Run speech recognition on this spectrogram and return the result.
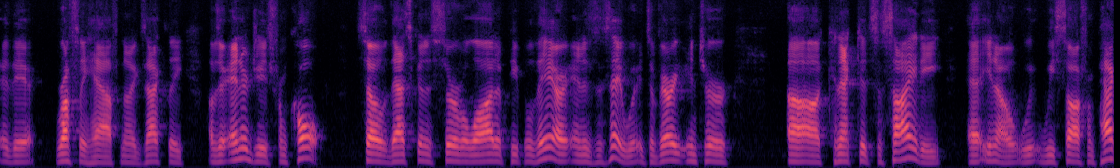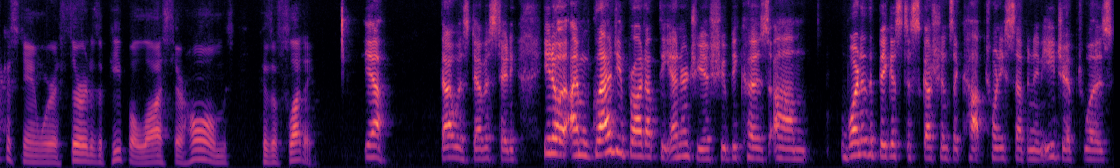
their, roughly half, not exactly, of their energy is from coal. So that's going to serve a lot of people there. And as I say, it's a very interconnected uh, society. Uh, you know, we, we saw from Pakistan where a third of the people lost their homes because of flooding. Yeah, that was devastating. You know, I'm glad you brought up the energy issue because um, one of the biggest discussions at COP27 in Egypt was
